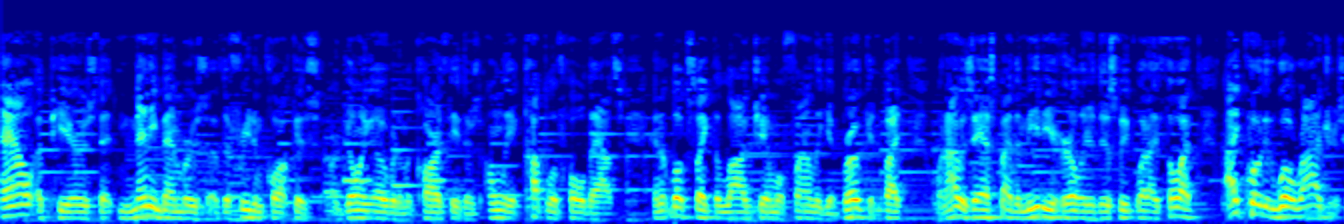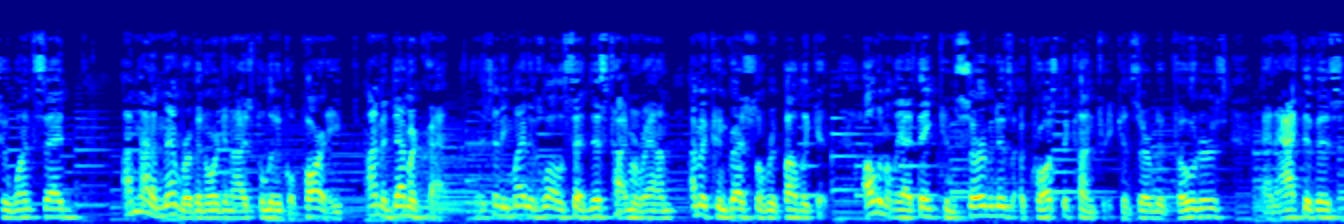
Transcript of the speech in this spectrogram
now appears that many members of the Freedom Caucus are going over to McCarthy. There's only a couple of holdouts, and it looks like the logjam will finally get broken. But when I was asked by the media earlier this week what I thought, I quoted Will Rogers, who once said, I'm not a member of an organized political party. I'm a Democrat. I said he might as well have said this time around, I'm a congressional Republican. Ultimately, I think conservatives across the country, conservative voters and activists,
